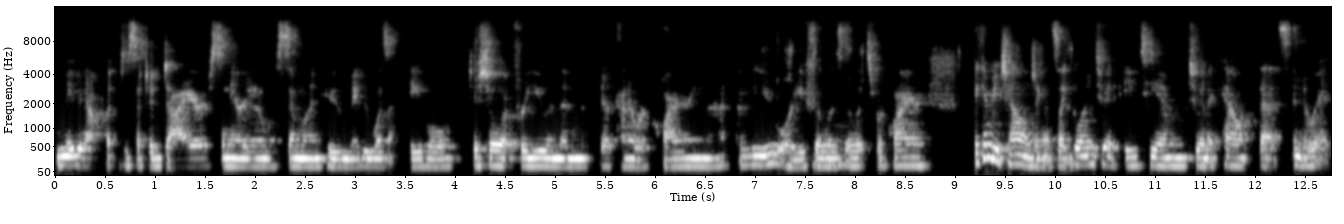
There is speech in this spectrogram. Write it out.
maybe not put into such a dire scenario with someone who maybe wasn't able to show up for you and then they're kind of requiring that of you, or you feel as though it's required, it can be challenging. It's like going to an ATM to an account that's in the red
